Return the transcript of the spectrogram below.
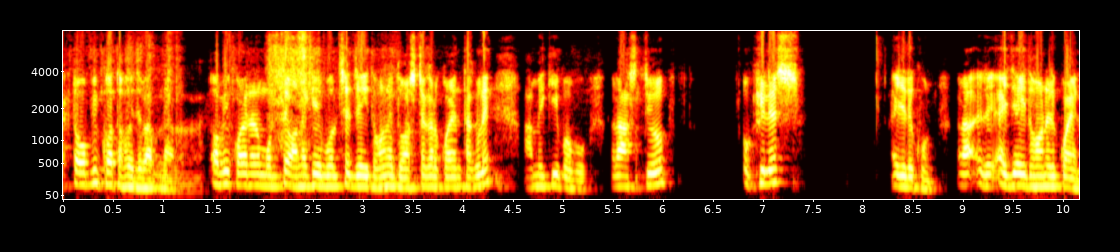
একটা অভিজ্ঞতা হয়ে যাবে আপনার। অভি কয়েনের মধ্যে অনেকেই বলছে যে, এই ধরনের দশ টাকার কয়েন থাকলে আমি কি পাবো? রাষ্ট্রীয় অখিলেশ, এই যে দেখুন এই যে, এই ধরনের কয়েন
